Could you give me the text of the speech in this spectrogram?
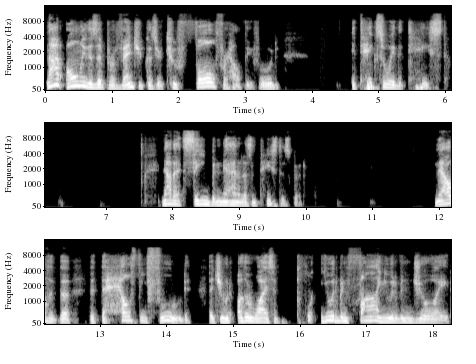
not only does it prevent you because you're too full for healthy food, it takes away the taste. Now that same banana doesn't taste as good. Now that the, the, the healthy food that you would otherwise have you would have been fine you would have enjoyed.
